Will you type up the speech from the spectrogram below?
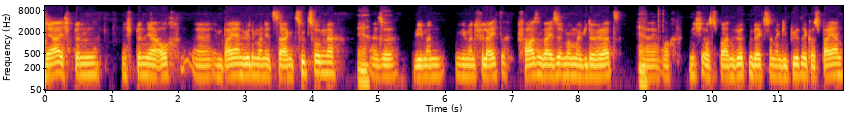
Ja, ich bin, ich bin ja auch äh, in Bayern, würde man jetzt sagen, zuzogener. Ja. Also wie man, wie man vielleicht phasenweise immer mal wieder hört. Ja. Äh, auch nicht aus Baden-Württemberg, sondern gebürtig aus Bayern.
